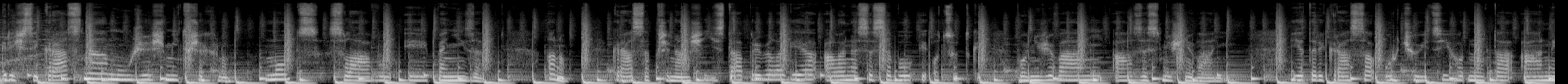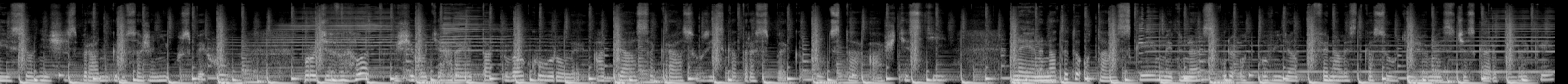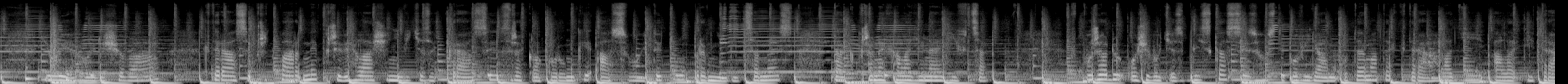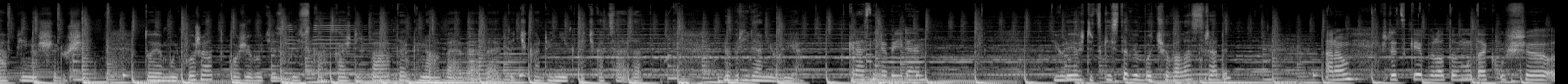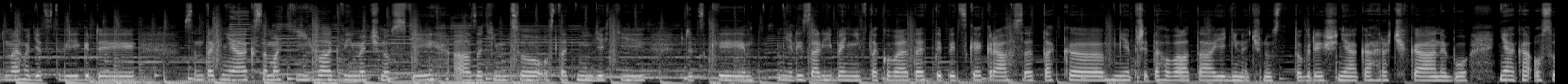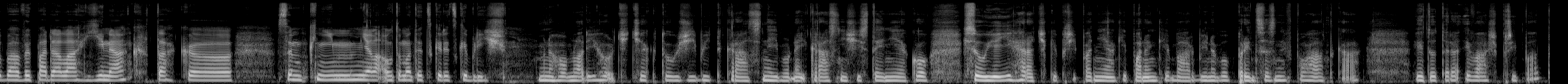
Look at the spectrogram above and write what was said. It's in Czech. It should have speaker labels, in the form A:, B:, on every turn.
A: Když jsi krásná, můžeš mít všechno. Moc, slávu i peníze. Ano, krása přináší jistá privilegia, ale nese sebou i odsudky, ponižování a zesměšňování. Je tedy krása určující hodnota a nejsilnější zbraň k dosažení úspěchu? Proč vzhled v životě hraje tak velkou roli a dá se krásou získat respekt, úcta a štěstí? Nejen na tyto otázky mi dnes bude odpovídat finalistka soutěže z České republiky Julie Hojdyšová, která se před pár dny při vyhlášení vítěze krásy zřekla korunky a svůj titul první vícemis tak přenechala jiné dívce. V pořadu o životě zblízka si s hosty povídáme o tématech, která hladí, ale i trápí naše duše. To je můj pořad o životě zblízka každý pátek na www.deník.cz. Dobrý den, Julie.
B: Krásný dobrý den.
A: Julie, vždycky jste vybočovala z řady?
B: Ano, vždycky bylo tomu tak už od mého dětství, kdy jsem tak nějak sama tíhla k výjimečnosti a zatímco ostatní děti vždycky měli zalíbení v takové té typické kráse, tak eh, mě přitahovala ta jedinečnost. To, když nějaká hračka nebo nějaká osoba vypadala jinak, tak eh, jsem k ním měla automaticky vždycky blíž.
A: Mnoho mladých holčiček touží být krásný nebo nejkrásnější, stejně jako jsou její hračky, případně nějaký panenky Barbie nebo princezny v pohádkách. Je to teda i váš případ?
